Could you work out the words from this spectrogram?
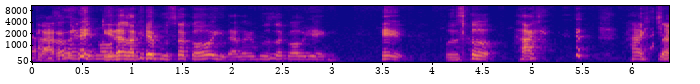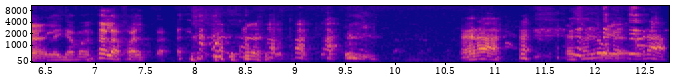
claro, mira lo que puso Kobe, mira lo que puso Kobe en, puso hack, hack le llaman a la falta. Era, eso es lo que era.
